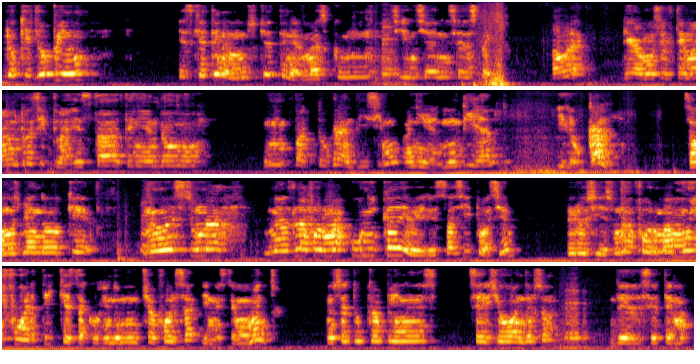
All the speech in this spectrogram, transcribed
lo que yo opino es que tenemos que tener más conciencia en ese aspecto. Ahora, digamos, el tema del reciclaje está teniendo un impacto grandísimo a nivel mundial y local. Estamos viendo que no es una no es la forma única de ver esta situación, pero sí es una forma muy fuerte y que está cogiendo mucha fuerza en este momento. No sé tú qué opinas, Sergio Anderson, de ese tema.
